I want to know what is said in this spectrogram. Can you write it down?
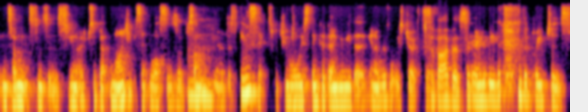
in some instances, you know, it's about 90% losses of some, mm. you know, just insects, which you always think are going to be the, you know, we've always joked survivors are going to be the, the creatures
